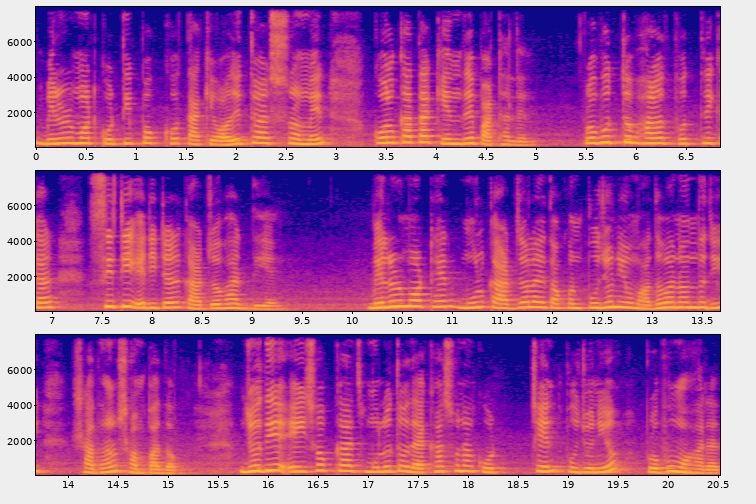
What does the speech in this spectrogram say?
বেলুর মঠ কর্তৃপক্ষ তাকে অদিত্য আশ্রমের কলকাতা কেন্দ্রে পাঠালেন। প্রবুদ্ধ ভারত পত্রিকার সিটি এডিটর কার্যভার দিয়ে। বেলুর মঠের মূল কার্যালয়ে তখন পূজনীয় মাধবানন্দজি সাধারণ সম্পাদক। যদিও এইসব কাজ মূলত দেখাশোনা করছেন পূজনীয় প্রভু মহারাজ।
